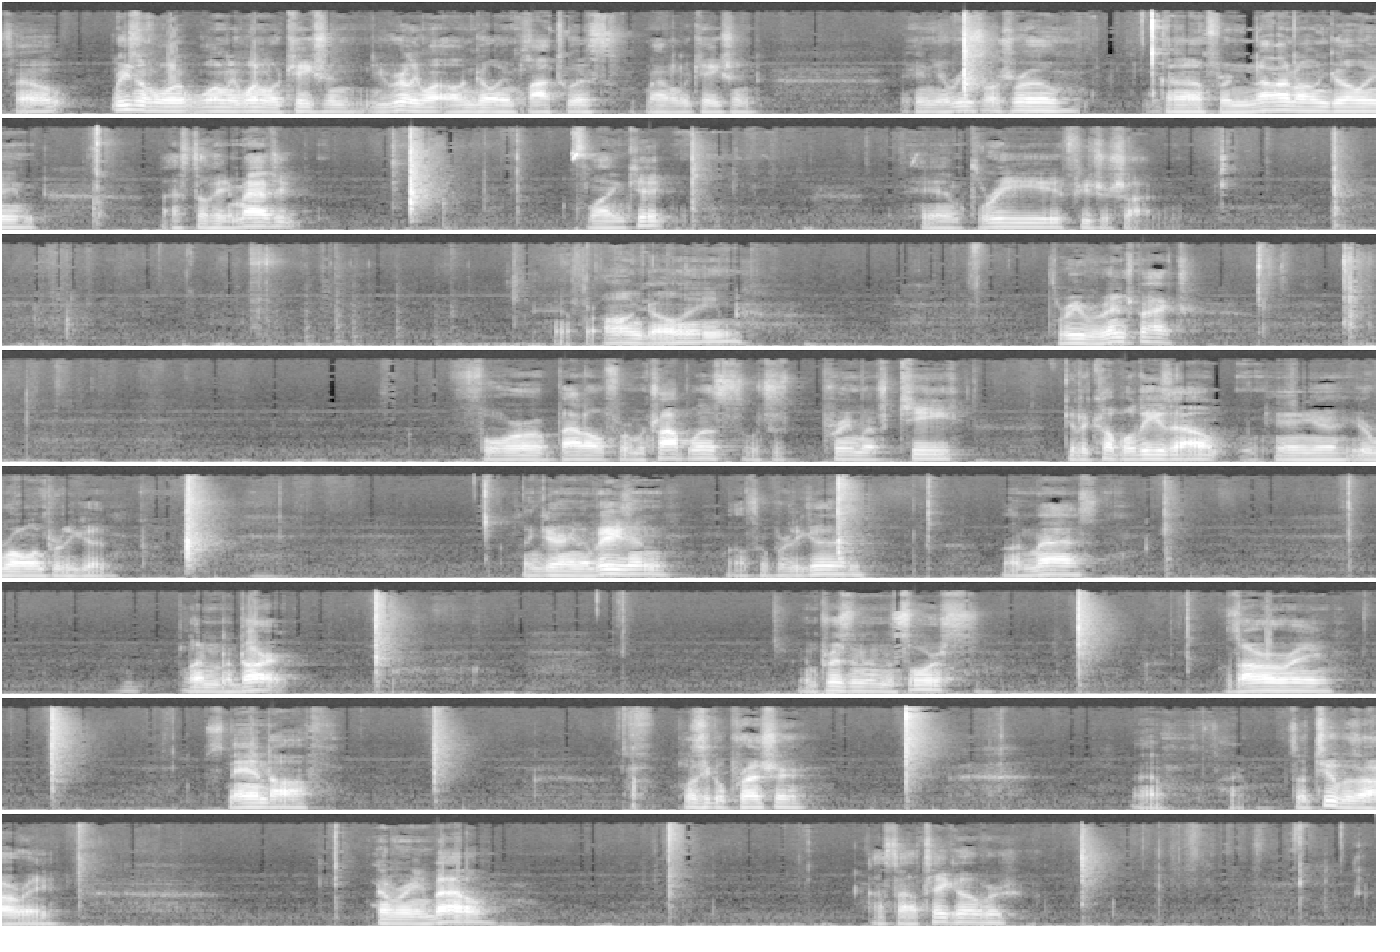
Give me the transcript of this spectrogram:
So reason for only one location, you really want ongoing plot twists, not a location. In your resource row, uh, for non-ongoing, I still hate magic, flying kick, and three future shot. And for ongoing, three revenge pact, Battle for Metropolis, which is pretty much key. Get a couple of these out, and you're, you're rolling pretty good. Thanagarian Invasion, also pretty good. Unmasked. Blood in the Dark. Imprisoned in the Source. Lazaro Ray. Standoff. Political Pressure. Oh, so two was already. Never Ending Battle. Hostile Takeover.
